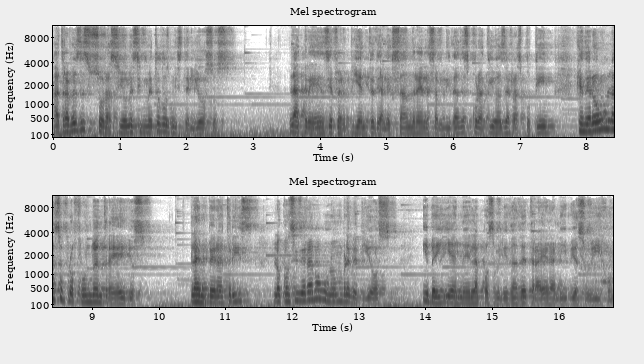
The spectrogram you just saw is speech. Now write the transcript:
a través de sus oraciones y métodos misteriosos. La creencia ferviente de Alexandra en las habilidades curativas de Rasputín generó un lazo profundo entre ellos. La emperatriz lo consideraba un hombre de Dios y veía en él la posibilidad de traer alivio a su hijo.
